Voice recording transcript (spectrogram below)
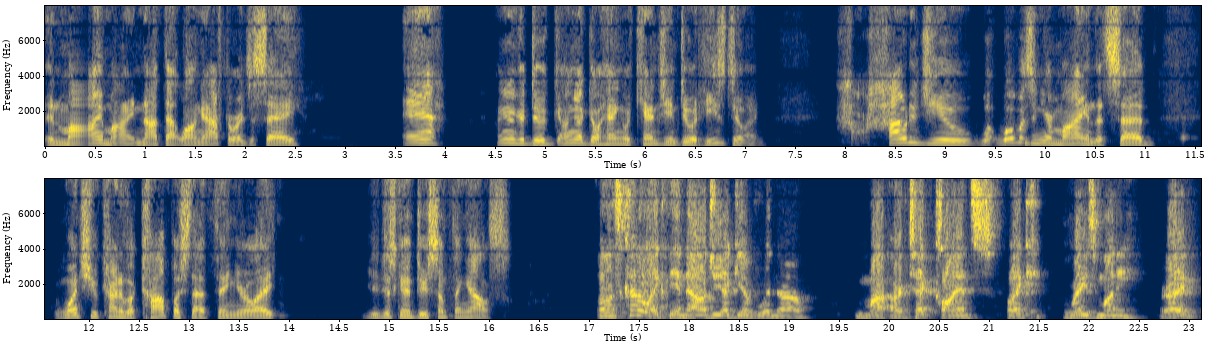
in my mind not that long afterwards you say eh i'm gonna go do i'm gonna go hang with kenji and do what he's doing how, how did you what, what was in your mind that said once you kind of accomplish that thing you're like you're just gonna do something else well it's kind of like the analogy i give when uh, my our tech clients like raise money right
